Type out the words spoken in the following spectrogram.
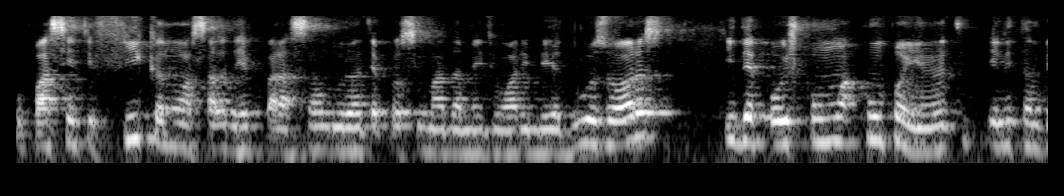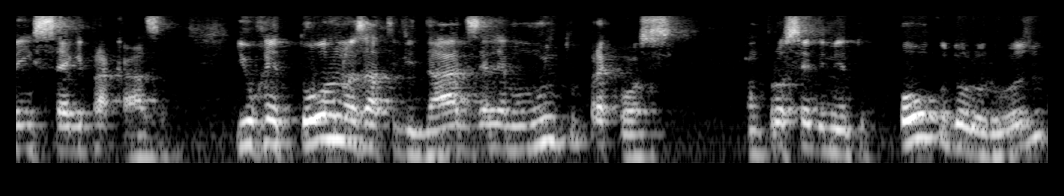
o paciente fica numa sala de recuperação durante aproximadamente uma hora e meia, duas horas, e depois, com um acompanhante, ele também segue para casa. E o retorno às atividades é muito precoce. É um procedimento pouco doloroso.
